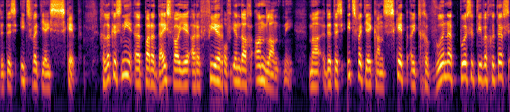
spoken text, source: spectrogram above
Dit is iets wat jy skep. Geluk is nie 'n paradys waar jy arriveer of eendag aanland nie, maar dit is iets wat jy kan skep uit gewone positiewe goeders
